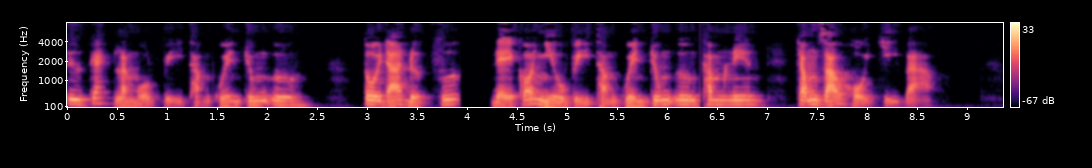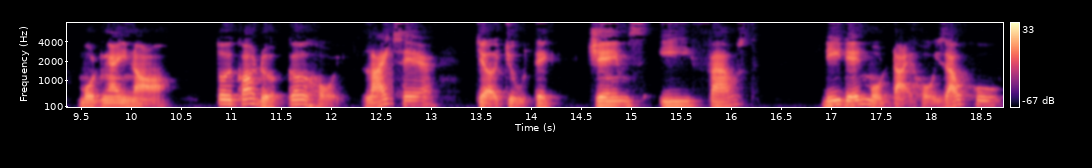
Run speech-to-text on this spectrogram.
tư cách là một vị thẩm quyền trung ương, tôi đã được phước để có nhiều vị thẩm quyền trung ương thâm niên trong giáo hội chỉ bảo. một ngày nọ, tôi có được cơ hội lái xe chở chủ tịch James E. Faust đi đến một đại hội giáo khu.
